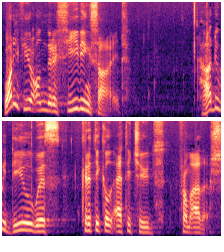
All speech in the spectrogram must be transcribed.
What if you're on the receiving side? How do we deal with critical attitudes from others?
